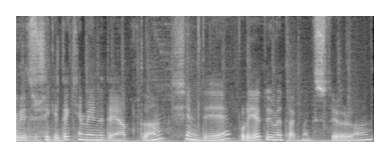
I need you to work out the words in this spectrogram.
Evet şu şekilde kemerini de yaptım. Şimdi buraya düğme takmak istiyorum.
